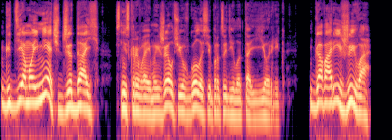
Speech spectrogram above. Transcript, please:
«Где мой меч, джедай?» С нескрываемой желчью в голосе процедила Тайорик. «Говори живо!»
